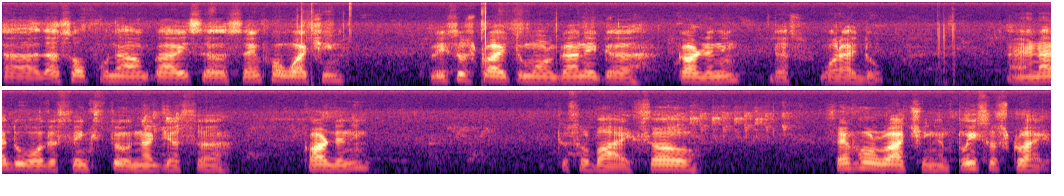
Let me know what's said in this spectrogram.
uh, that's all for now guys. Uh, thanks for watching. Please subscribe to more organic uh, gardening. That's what I do. And I do other things too not just uh, gardening to survive. So thanks for watching and please subscribe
